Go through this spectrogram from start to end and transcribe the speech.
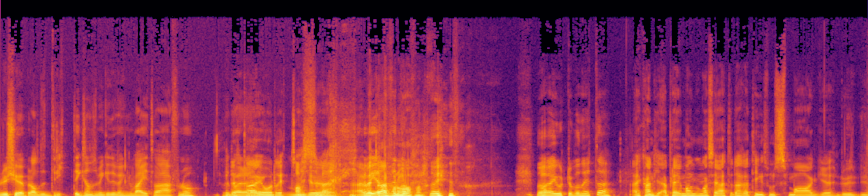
du kjøper all det dritt, ikke sant, som ikke du egentlig vet hva er for noe. Det Dette er jo dritt som ikke... med- Jeg vet hva det er for noe i hvert fall. Nå, nå har jeg gjort det på nytt da. Jeg, kan, jeg pleier mange ganger å si at det der er ting som smager. Du, du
